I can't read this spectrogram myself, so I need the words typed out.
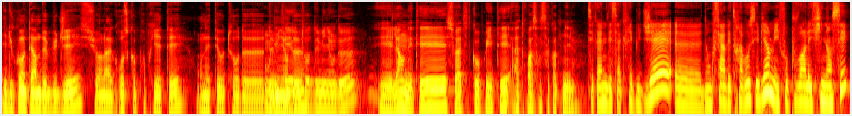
Et du coup, en termes de budget, sur la grosse copropriété, on était autour de 2 millions On était autour de 2 millions 2. Et là, on était sur la petite copropriété à 350 000. C'est quand même des sacrés budgets. Euh, donc faire des travaux, c'est bien, mais il faut pouvoir les financer.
